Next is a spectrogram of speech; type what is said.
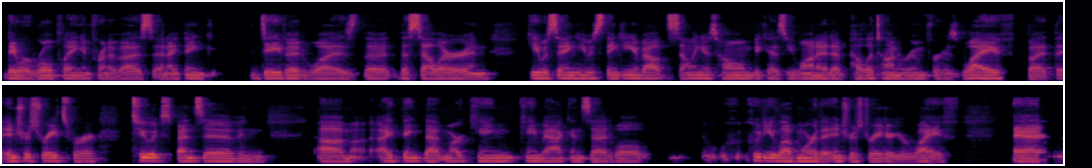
they were role playing in front of us and i think david was the the seller and he was saying he was thinking about selling his home because he wanted a peloton room for his wife but the interest rates were too expensive. And um, i think that marc king came back and said well who do you love more the interest rate or your wife? Mm-hmm. and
